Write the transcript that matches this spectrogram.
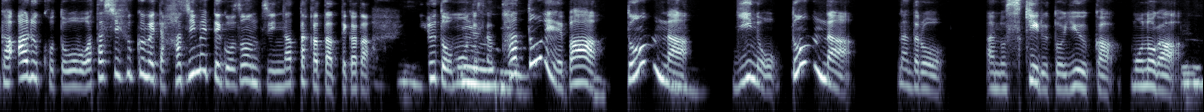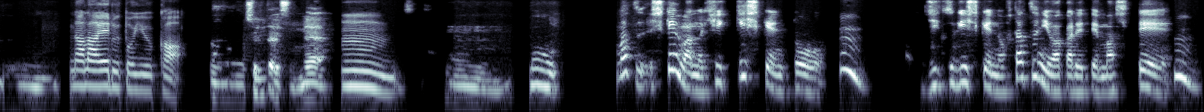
があることを私含めて初めてご存知になった方って方いると思うんですが、うん例えば、どんな技能、どんな、なんだろう、あの、スキルというか、ものがうん習えるというか、うん知りたいですよね。うん。うん。もう、まず試験はあの筆記試験とうん。実技試験の二つに分かれてまして、うん。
